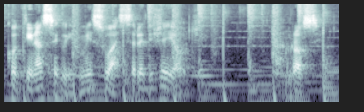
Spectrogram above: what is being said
continua a seguirmi su Essere DJ Oggi. Alla prossima!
